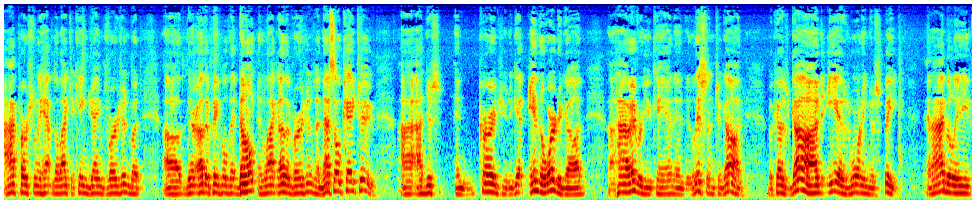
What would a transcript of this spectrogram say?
I personally happen to like the King James Version, but uh, there are other people that don't and like other versions, and that's okay too. I, I just encourage you to get in the Word of God uh, however you can and to listen to God because God is wanting to speak, and I believe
